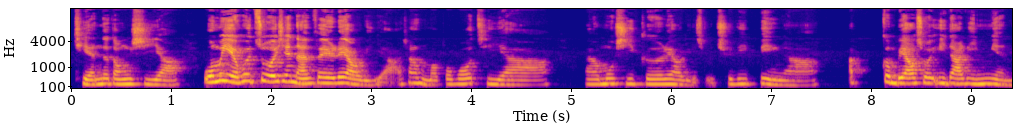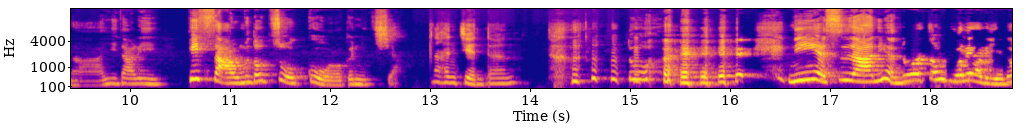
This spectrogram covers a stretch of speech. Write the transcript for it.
甜的东西啊，我们也会做一些南非料理啊，像什么 bobo tea 啊，还有墨西哥料理什么 chili bean 啊，啊，更不要说意大利面啊，意大利披萨我们都做过了。我跟你讲，那很简单。对，你也是啊，你很多中国料理也都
